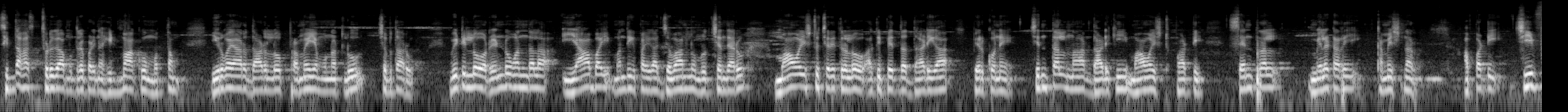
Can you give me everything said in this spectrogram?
సిద్ధహస్తుడిగా ముద్రపడిన హిడ్మాకు మొత్తం ఇరవై ఆరు దాడుల్లో ప్రమేయం ఉన్నట్లు చెబుతారు. వీటిల్లో రెండు వందల యాభై మందికి పైగా జవాన్లు మృతి చెందారు. మావోయిస్టు చరిత్రలో అతిపెద్ద దాడిగా పేర్కొనే చింతల్నార్ దాడికి Maoist party central military commissioner అప్పటి చీఫ్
